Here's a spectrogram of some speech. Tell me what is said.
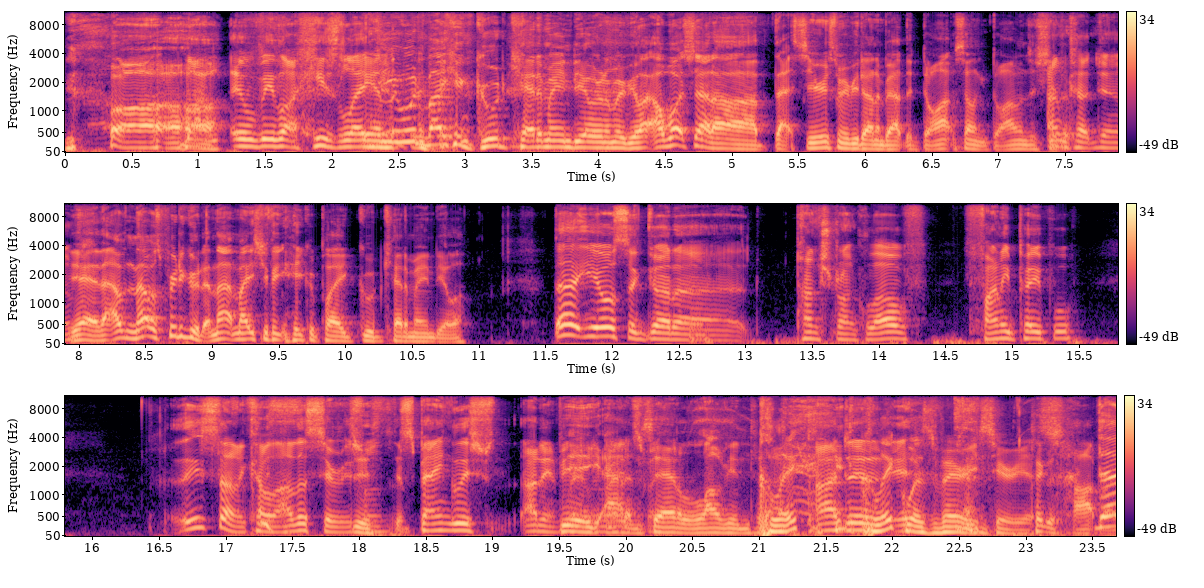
Like, it would be like his leg. He would make a good ketamine dealer in a movie. Like I watched that uh that serious movie done about the di- selling diamonds and shit. Uncut Gems. Yeah, that, that was pretty good, and that makes you think he could play a good ketamine dealer. That you also got a uh, Punch Drunk Love, Funny People. He's done a couple other series Just ones. Spanglish. I didn't. Big really Adam notice, but- Sandler love into Click, I did- Click was very serious. Click was heartbreaking.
